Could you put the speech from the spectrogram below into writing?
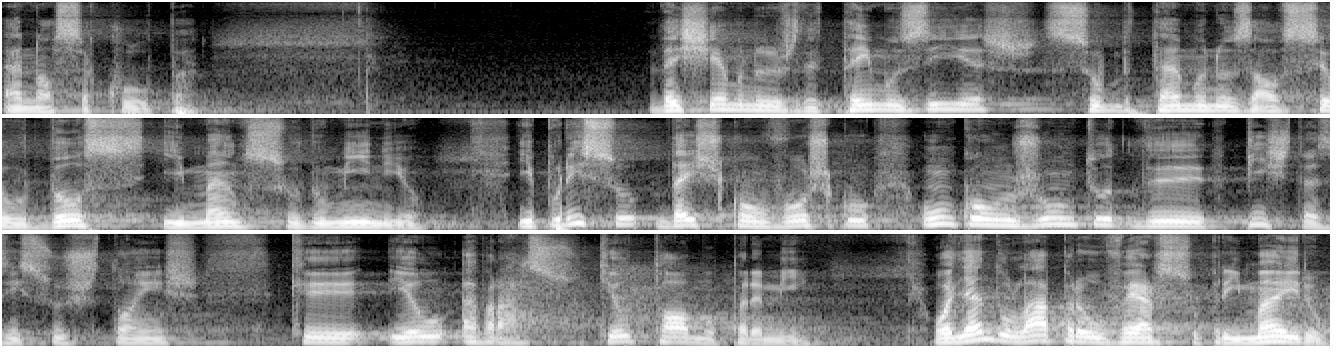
a nossa culpa. Deixemos-nos de teimosias, submetamo-nos ao seu doce e manso domínio. E por isso deixo convosco um conjunto de pistas e sugestões que eu abraço, que eu tomo para mim. Olhando lá para o verso primeiro,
